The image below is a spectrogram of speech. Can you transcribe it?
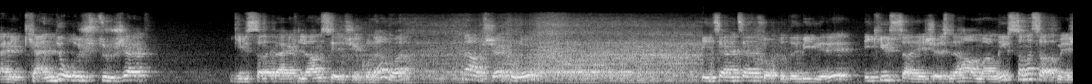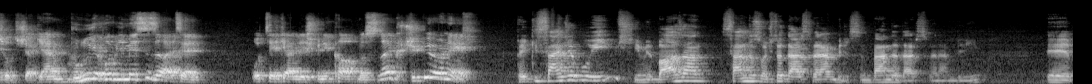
Yani kendi oluşturacak gibi sana belki lanse edecek onu ama ne yapacak bunu internetten topladığı bilgileri 200 saniye içerisinde harmanlayıp sana satmaya çalışacak. Yani bunu yapabilmesi zaten o tekerleşmenin kalkmasına küçük bir örnek. Peki sence bu iyi bir şey mi? Bazen sen de sonuçta ders veren birisin, ben de ders veren biriyim. Ee,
